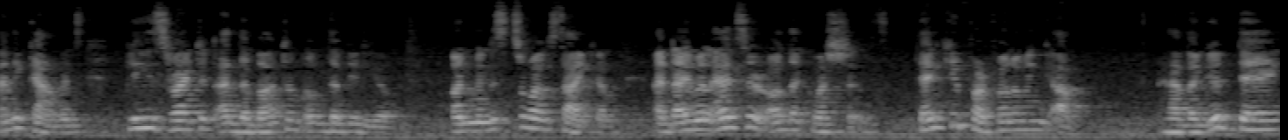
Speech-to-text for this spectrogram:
any comments, please write it at the bottom of the video on menstrual cycle and I will answer all the questions. Thank you for following up. Have a good day.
